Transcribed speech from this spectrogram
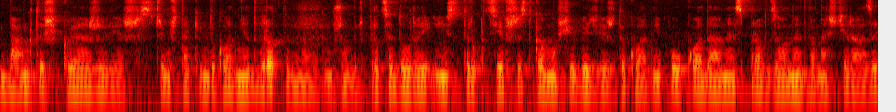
bank to się kojarzy, wiesz, z czymś takim dokładnie odwrotnym. No, muszą być procedury, instrukcje, wszystko musi być, wiesz, dokładnie poukładane, sprawdzone 12 razy,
